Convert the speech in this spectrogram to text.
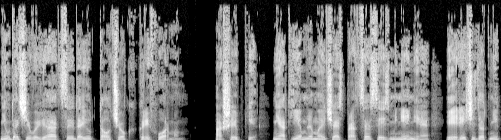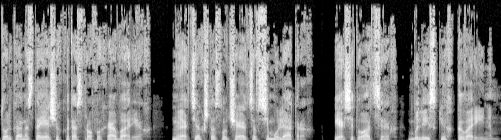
Неудачи в авиации дают толчок к реформам. Ошибки – неотъемлемая часть процесса изменения, и речь идет не только о настоящих катастрофах и авариях, но и о тех, что случаются в симуляторах, и о ситуациях, близких к аварийным.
